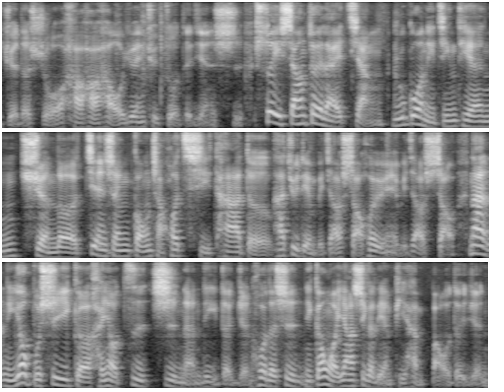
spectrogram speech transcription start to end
觉得说好好好，我愿意去做这件事。所以相对来讲，如果你今天选了健身工厂或其他的，它据点比较少，会员也比较少，那你又不是一个很有自制能力的人，或者是你跟我一样是个脸皮很薄的人，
